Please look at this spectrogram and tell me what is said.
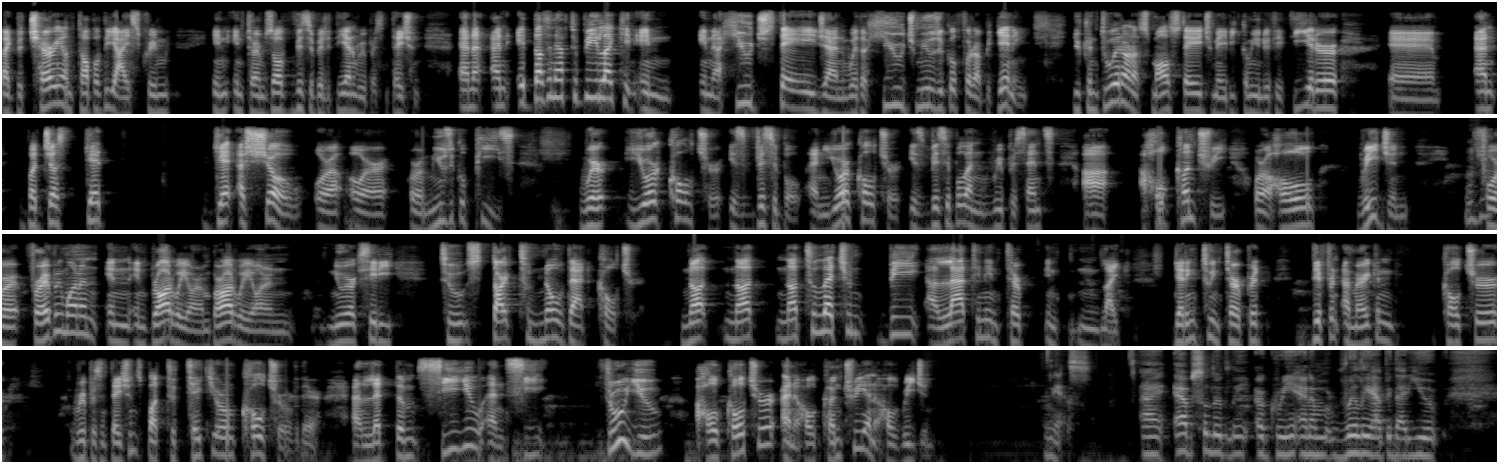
like the cherry on top of the ice cream in in terms of visibility and representation. And and it doesn't have to be like in in in a huge stage and with a huge musical for a beginning. You can do it on a small stage maybe community theater um, and but just get get a show or a, or or a musical piece where your culture is visible and your culture is visible and represents uh, a whole country or a whole region mm-hmm. for for everyone in, in, in Broadway or on Broadway or in New York City to start to know that culture not not not to let you be a Latin inter in, like getting to interpret different American culture representations, but to take your own culture over there and let them see you and see through you a whole culture and a whole country and a whole region. Yes, I absolutely agree. And I'm really happy that you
